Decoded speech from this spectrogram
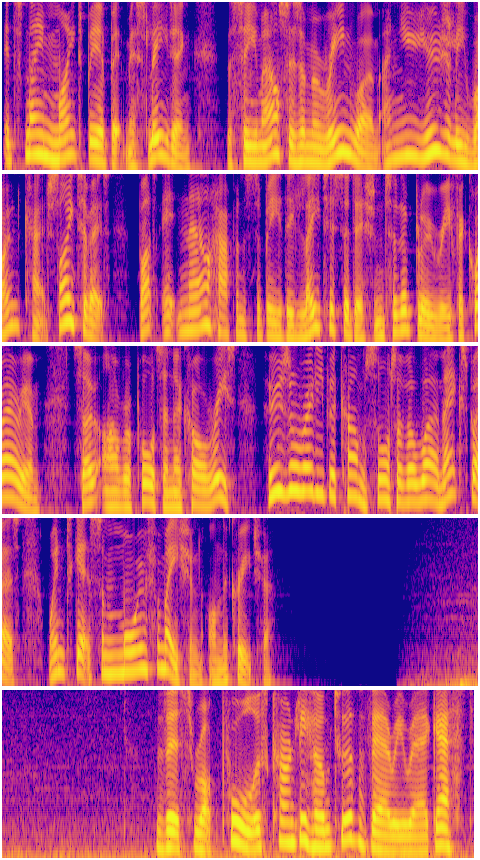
its name might be a bit misleading. The sea mouse is a marine worm and you usually won't catch sight of it, but it now happens to be the latest addition to the Blue Reef Aquarium. So our reporter Nicole Ris, who's already become sort of a worm expert, went to get some more information on the creature. This rock pool is currently home to a very rare guest.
